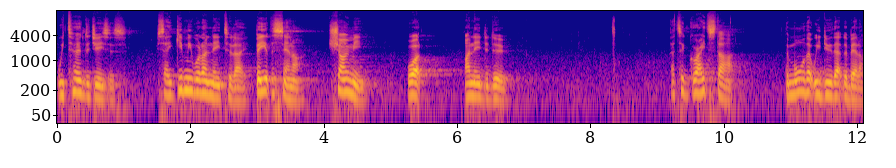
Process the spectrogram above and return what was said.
we turn to Jesus. We say, Give me what I need today. Be at the center. Show me what I need to do. That's a great start. The more that we do that, the better.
